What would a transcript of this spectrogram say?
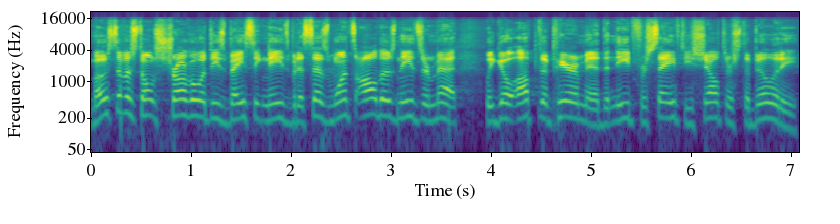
most of us don't struggle with these basic needs, but it says once all those needs are met, we go up the pyramid the need for safety, shelter, stability,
